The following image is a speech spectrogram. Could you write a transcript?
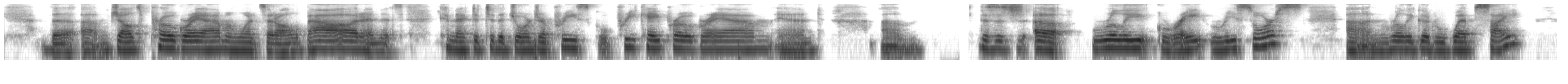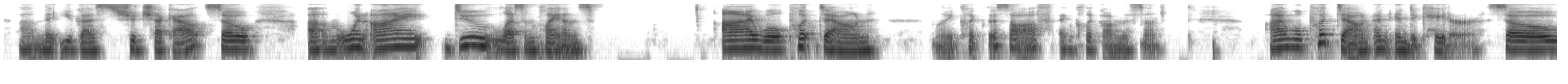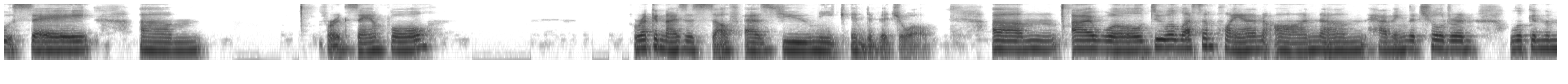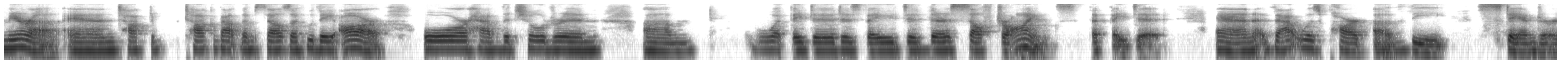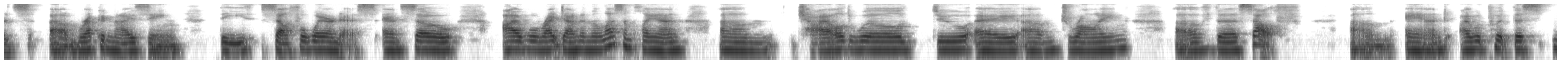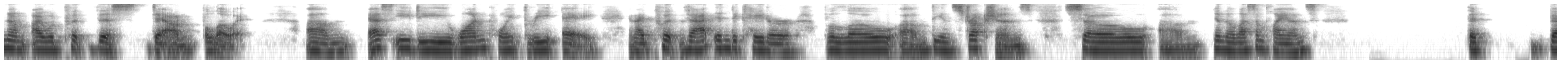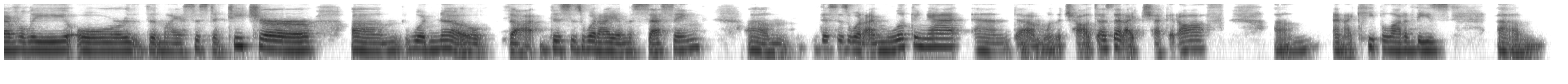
the um, GELDS program and what's it all about, and it's connected to the Georgia preschool pre-K program, and um, this is a really great resource and really good website um, that you guys should check out. So um, when I do lesson plans, I will put down. Let me click this off and click on this one. I will put down an indicator. So, say, um, for example, recognizes self as unique individual. Um, I will do a lesson plan on um, having the children look in the mirror and talk to talk about themselves or who they are, or have the children um, what they did is they did their self drawings that they did. And that was part of the standards, um, recognizing the self awareness. And so I will write down in the lesson plan, um, child will do a um, drawing of the self. Um, and I would put this num I would put this down below it um, SED 1.3a, and I'd put that indicator below um, the instructions. So um, in the lesson plans, that Beverly or the my assistant teacher um, would know that this is what I am assessing um, this is what I'm looking at. And um, when the child does that, I check it off. And I keep a lot of these um,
